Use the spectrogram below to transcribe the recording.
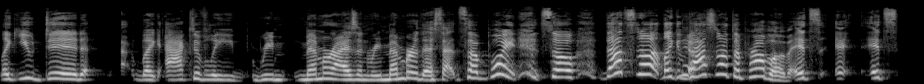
like you did like actively re- memorize and remember this at some point. So that's not like, yeah. that's not the problem. It's, it, it's,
